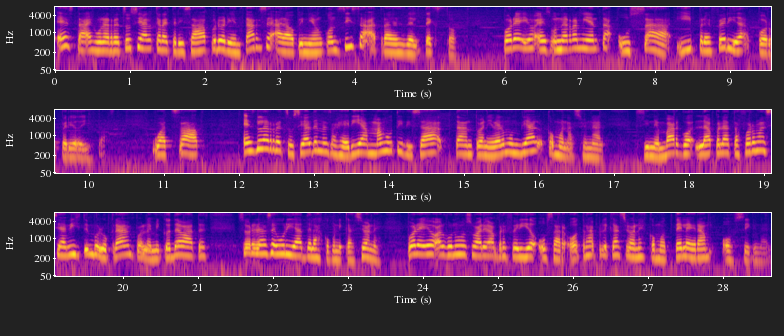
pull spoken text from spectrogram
Esta es una red social caracterizada por orientarse a la opinión concisa a través del texto. Por ello es una herramienta usada y preferida por periodistas. WhatsApp es la red social de mensajería más utilizada tanto a nivel mundial como nacional sin embargo, la plataforma se ha visto involucrada en polémicos debates sobre la seguridad de las comunicaciones. Por ello, algunos usuarios han preferido usar otras aplicaciones como Telegram o Signal.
